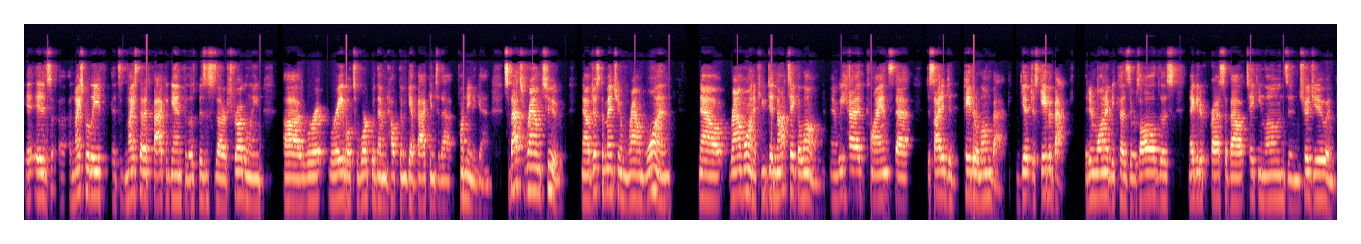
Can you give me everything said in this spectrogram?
it is a nice relief. It's nice that it's back again for those businesses that are struggling. Uh, we're we're able to work with them and help them get back into that funding again. So that's round two. Now, just to mention round one. Now, round one, if you did not take a loan, and we had clients that decided to pay their loan back, get just gave it back. They didn't want it because there was all this negative press about taking loans and should you, and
